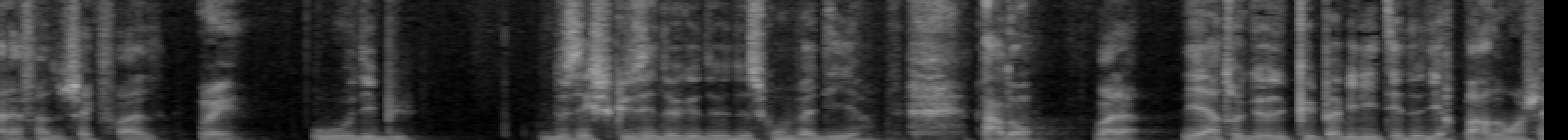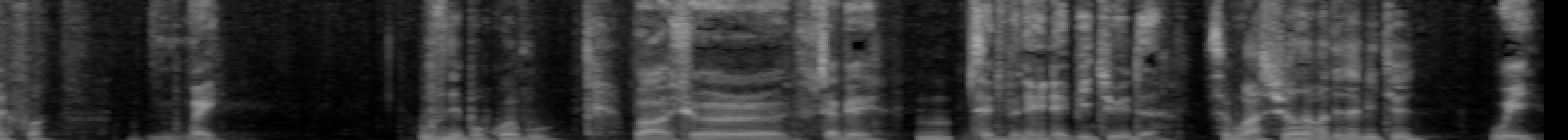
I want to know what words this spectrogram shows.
à la fin de chaque phrase. Oui. Ou au début. De s'excuser de, de- de ce qu'on va dire. Pardon. Voilà. Il y a un truc de culpabilité de dire pardon à chaque fois. Oui. Vous venez pourquoi, vous? Bah, je, vous savez, c'est devenu une habitude. Ça vous rassure d'avoir des habitudes? Oui.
